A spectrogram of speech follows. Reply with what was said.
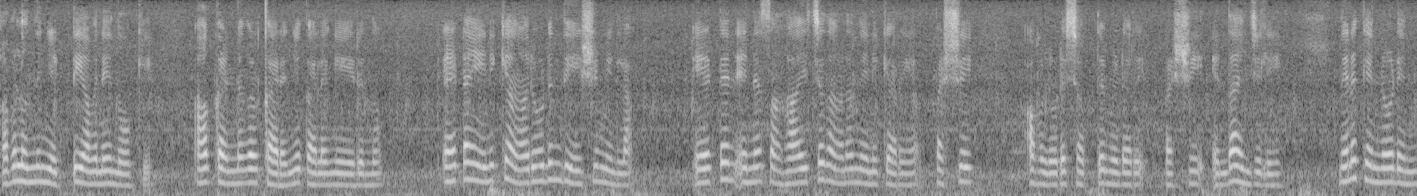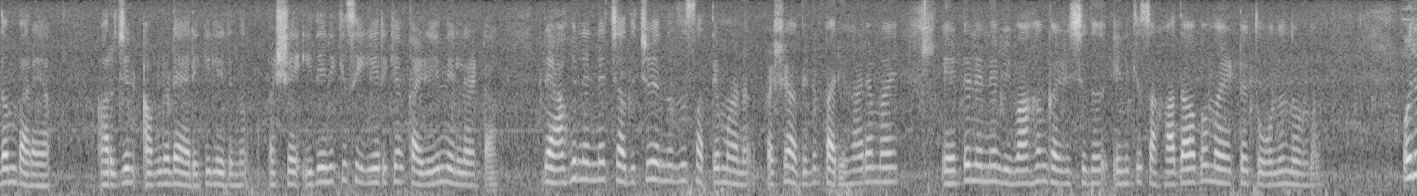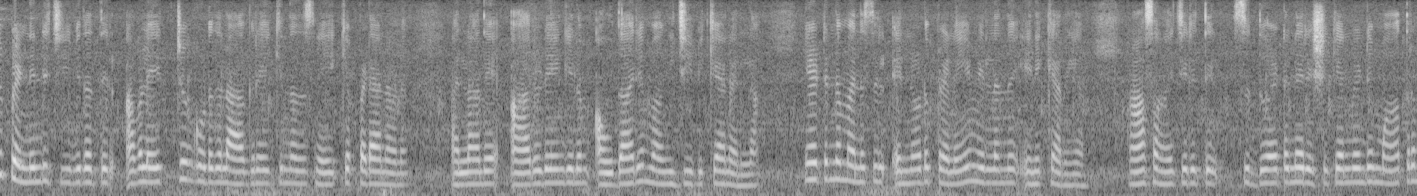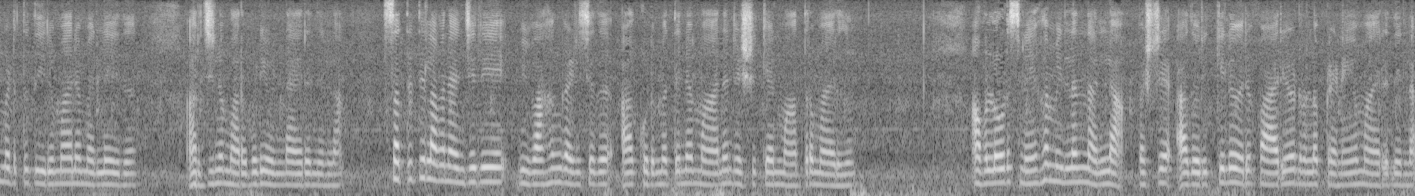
അവൾ ഒന്ന് ഞെട്ടി അവനെ നോക്കി. ആ കണ്ണുകൾ കരഞ്ഞു കലങ്ങിയിരുന്നു. ഏട്ടാ എനിക്ക് ആരോടും ദേഷ്യമില്ല. ഏട്ടൻ എന്നെ സഹായിച്ചതാണെന്ന് എനിക്കറിയാം. പക്ഷേ അവളുടെ ശബ്ദമിടറി പക്ഷേ എന്താ അഞ്ജലി? നിനക്ക് എന്നോട് എന്തും പറയാം. അർജുൻ അവളുടെ അരികിലിരുന്നു. പക്ഷേ ഇതെനിക്ക് സ്വീകരിക്കാൻ കഴിയുന്നില്ല ഏട്ടാ. രാഹുൽ എന്നെ ചതിച്ചു എന്നത് സത്യമാണ്. പക്ഷെ അതിന് പരിഹാരമായി ഏട്ടൻ എന്നെ വിവാഹം കഴിച്ചത് എനിക്ക് സഹതാപമായിട്ട് തോന്നുന്നുള്ളൂ. ഒരു പെണ്ണിന്റെ ജീവിതത്തിൽ അവൾ ഏറ്റവും കൂടുതൽ ആഗ്രഹിക്കുന്നത് സ്നേഹിക്കപ്പെടാനാണ്. അല്ലാതെ ആരുടെയെങ്കിലും ഔദാര്യം വാങ്ങി ജീവിക്കാനല്ല. ഏട്ടന്റെ മനസ്സിൽ എന്നോട് പ്രണയമില്ലെന്ന് എനിക്കറിയാം. ആ സാഹചര്യത്തിൽ സിദ്ധുവേട്ടനെ രക്ഷിക്കാൻ വേണ്ടി മാത്രം എടുത്ത തീരുമാനമല്ലേ ഇത്? അർജുന മറുപടി ഉണ്ടായിരുന്നില്ല. സത്യത്തിൽ അവൻ അഞ്ജലിയെ വിവാഹം കഴിച്ചത് ആ കുടുംബത്തിന്റെ മാനം രക്ഷിക്കാൻ മാത്രമായിരുന്നു. അവളോട് സ്നേഹമില്ലെന്നല്ല പക്ഷേ അതൊരിക്കലും ഒരു ഭാര്യയോടുള്ള പ്രണയമായിരുന്നില്ല.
